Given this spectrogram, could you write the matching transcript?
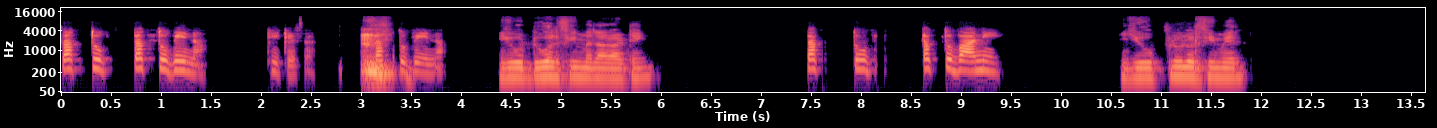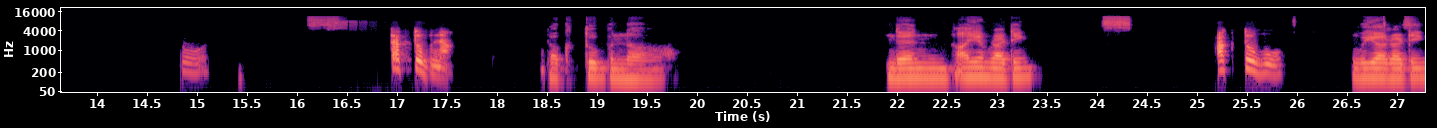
तक तो, तक्तुबीना तो ठीक है सर तक्तुबीना you dual female are writing तक्तुब बानी यू प्लूरल फीमेल तक्तुबना तक्तुबना देन आई एम राइटिंग अक्तुबु We are writing.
